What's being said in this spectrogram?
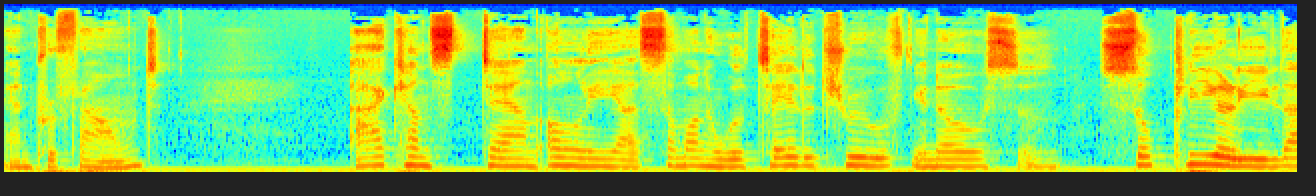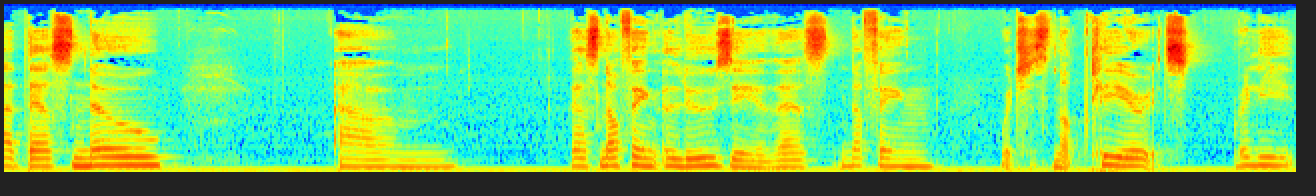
and profound. I can stand only as someone who will tell the truth, you know, so, so clearly that there's no, um, there's nothing elusive, there's nothing which is not clear. It's really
